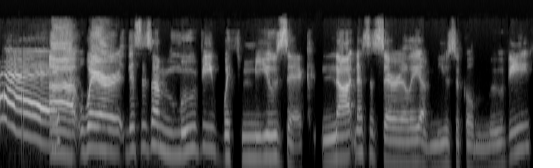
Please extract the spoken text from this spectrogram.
hey uh, where this is a movie with music, not necessarily a musical movie.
